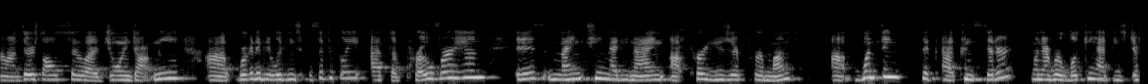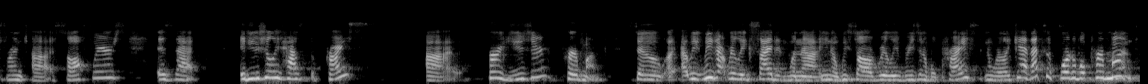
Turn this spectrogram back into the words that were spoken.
Uh, there's also a join.me. Uh, we're going to be looking specifically at the pro version. It is $19.99 uh, per user per month. Uh, one thing to uh, consider whenever looking at these different uh, softwares is that it usually has the price uh, per user per month. So I mean, we got really excited when uh, you know we saw a really reasonable price, and we're like, yeah, that's affordable per month.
